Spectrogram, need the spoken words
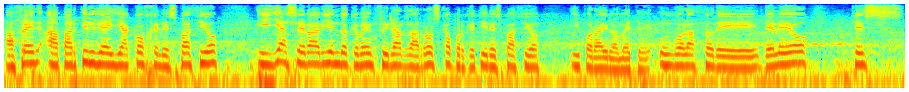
a Fred. A partir de ahí ya coge el espacio y ya se va viendo que va a enfilar la rosca porque tiene espacio y por ahí lo mete. Un golazo de, de Leo que es.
